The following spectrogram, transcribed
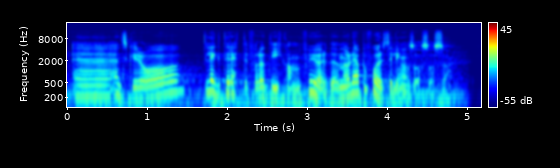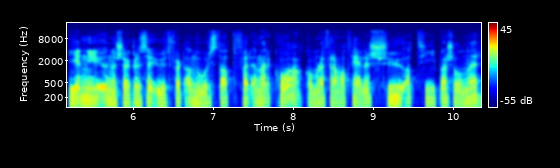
eh, ønsker å legge til rette for at de kan få gjøre det når de er på forestilling hos oss også. I en ny undersøkelse utført av Norstat for NRK kommer det fram at hele sju av ti personer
